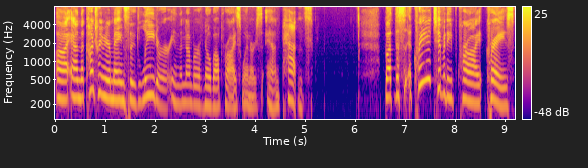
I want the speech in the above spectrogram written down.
Uh, and the country remains the leader in the number of Nobel Prize winners and patents. But this creativity cry, craze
